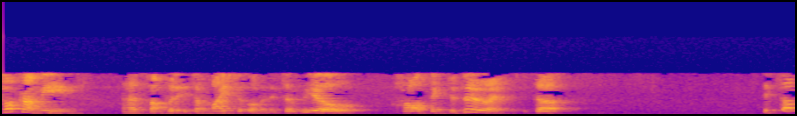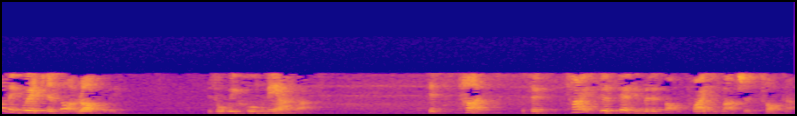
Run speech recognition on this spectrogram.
Toka means has something. It's a ma'isa uman. It's a real hard thing to do, and it's a it's something which is not roughly. It's what we call miyagat. It's tight. It's a tight, good fitting, but it's not quite as much as toka.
